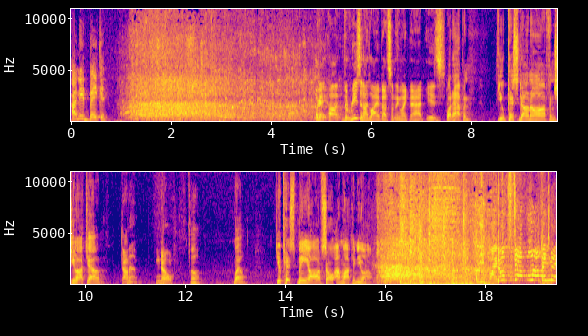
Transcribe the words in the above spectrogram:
I need bacon. Okay, uh, the reason I'd lie about something like that is What happened? You pissed Donna off and she locked you out? Donna? No. Oh. Well, you pissed me off, so I'm locking you out. Did you find Don't stop loving me!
